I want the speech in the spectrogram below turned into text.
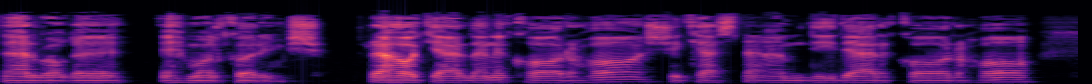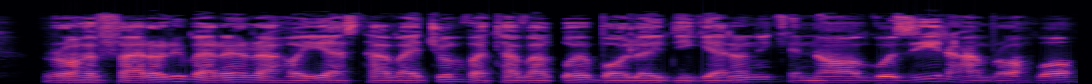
در واقع اهمال کاری میشه. رها کردن کارها شکست عمدی در کارها راه فراری برای رهایی از توجه و توقع بالای دیگرانی که ناگزیر همراه با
